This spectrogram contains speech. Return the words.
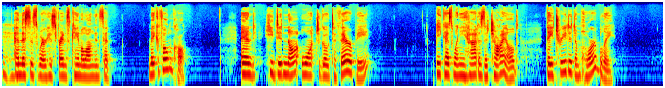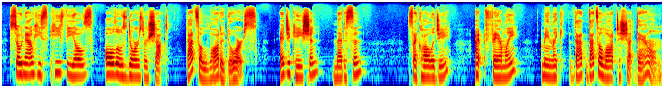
Mm-hmm. And this is where his friends came along and said, make a phone call. And he did not want to go to therapy because when he had as a child, they treated him horribly. So now he's he feels all those doors are shut. That's a lot of doors. Education, medicine, psychology, I, family. I mean, like that that's a lot to shut down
